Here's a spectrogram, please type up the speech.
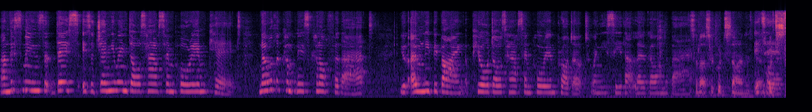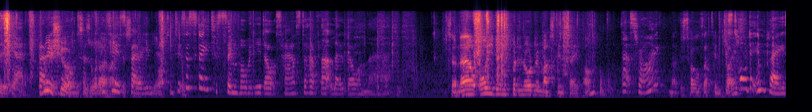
and this means that this is a genuine Doll's House Emporium kit. No other companies can offer that. You'll only be buying a pure Doll's House Emporium product when you see that logo on the back. So that's a good sign, isn't it? It a good is, seal. yeah, it's very Reassurance is what I It like is to say. very Yeah. important. It's a status symbol with your doll's house to have that logo on there. So now all you're doing is put an ordinary masking tape on. That's right. And that just holds that in place. Just hold it in place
